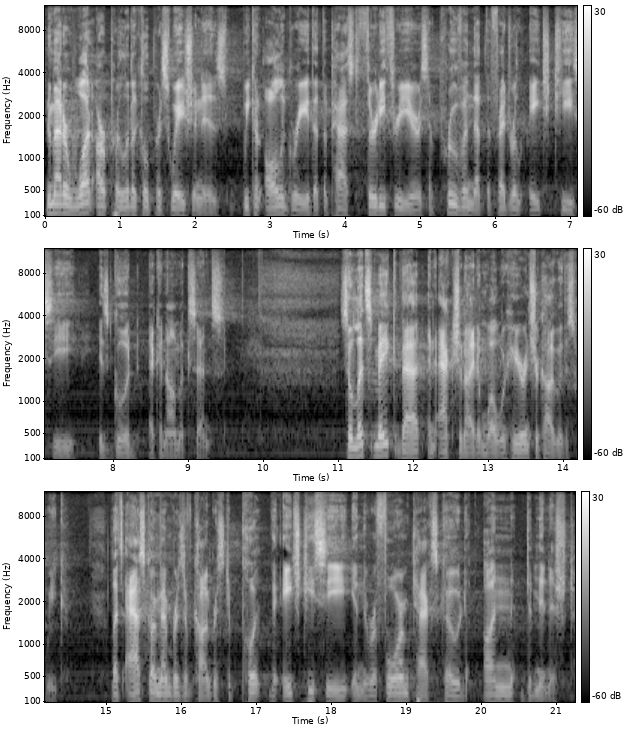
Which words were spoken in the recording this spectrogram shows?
No matter what our political persuasion is, we can all agree that the past 33 years have proven that the federal HTC is good economic sense. So let's make that an action item while we're here in Chicago this week. Let's ask our members of Congress to put the HTC in the Reform Tax Code undiminished.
